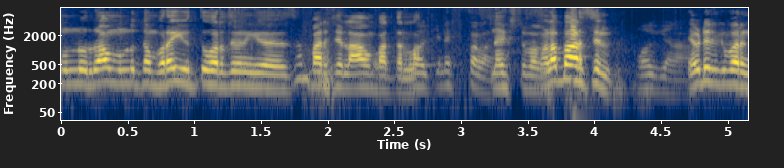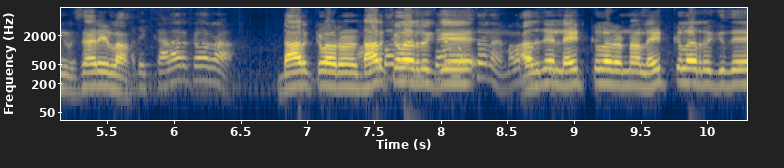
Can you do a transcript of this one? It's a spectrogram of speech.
முந்நூறுரூவா முந்நூற்றம்பது ரூபாய்க்கு வித்து வரது நீங்க சம்பாரிச்சு லாபம் பார்த்துடலாம். நெக்ஸ்ட் மலபார் சில்க் எப்படி இருக்கு பாருங்க சாரி எல்லாம்? அப்படி கலர் கலரா டார்க் கலர் டார்க் கலர் இருக்கு. அதுல லைட் கலர் வேணா லைட் கலர் இருக்குது.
